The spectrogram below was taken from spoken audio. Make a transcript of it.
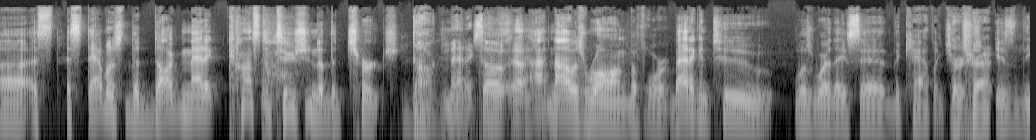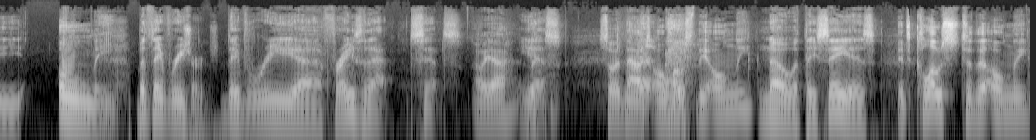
uh, es- established the dogmatic constitution of the Church. Dogmatic. So uh, I, no, I was wrong before. Vatican II was where they said the Catholic Church right. is the only. but they've re they've rephrased that since. Oh yeah. Yes. So now it's almost the only. No, what they say is It's close to the only.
